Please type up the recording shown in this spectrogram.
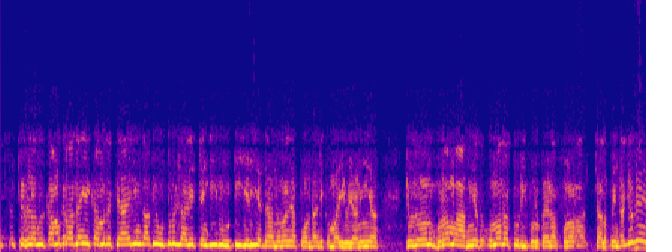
ਕਿਸੇ ਦਾ ਕੋਈ ਕੰਮ ਕਰਾ ਦਾਂਗੇ ਕੰਮ ਤੇ ਪਿਆ ਹੀ ਨਹੀਂ ਹੁੰਦਾ ਤੇ ਉਧਰੋਂ ਜਾ ਕੇ ਚੰਗੀ ਮੋਟੀ ਜਿਹੜੀ ਆ ਡਾਂਦਰਾਂ ਜਾਂ ਪੌਂਡਾਂ 'ਚ ਕਮਾਈ ਹੋ ਜਾਣੀ ਆ। ਜਦੋਂ ਉਹਨਾਂ ਨੂੰ ਗੁਣਾ ਮਾਰਨੀਆਂ ਤਾਂ ਉਹਨਾਂ ਦਾ ਤੋਰੀ ਫੁਲਕਾ ਜਿਹੜਾ ਸੋਹਣਾ ਚੱਲ ਪੈਂਦਾ ਕਿਉਂਕਿ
